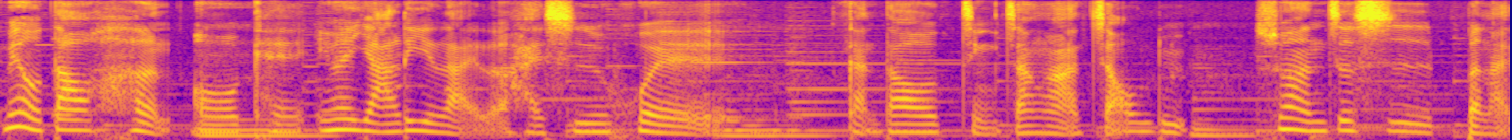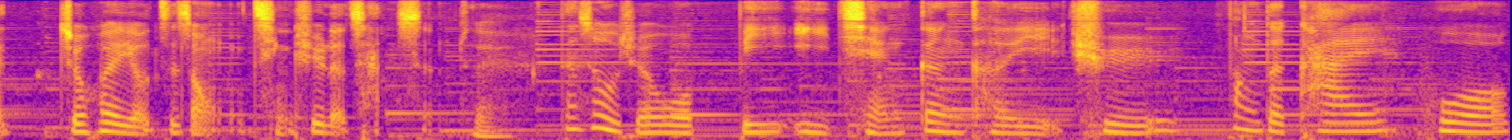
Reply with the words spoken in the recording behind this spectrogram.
没有到很 OK，、嗯因为压力来了还是会嗯感到紧张啊、焦虑。嗯，虽然这是本来就会有这种情绪的产生，对，但是我觉得我比以前更可以去放得开或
